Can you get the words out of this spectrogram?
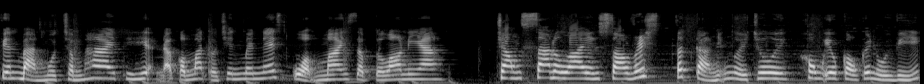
phiên bản 1.2 thì hiện đã có mặt ở trên mainnet của Minds of Delonia. Trong Satellite Service, tất cả những người chơi không yêu cầu kết nối ví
